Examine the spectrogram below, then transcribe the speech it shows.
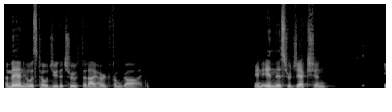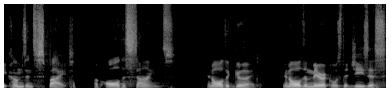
a man who has told you the truth that I heard from God. And in this rejection, it comes in spite of all the signs and all the good and all the miracles that Jesus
